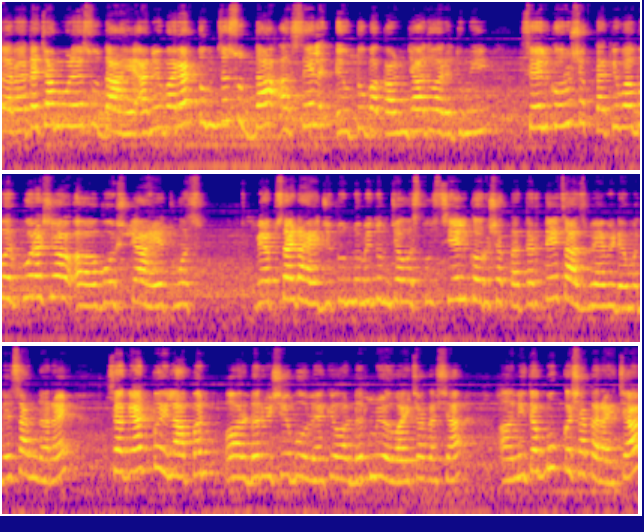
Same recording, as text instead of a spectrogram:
तर त्याच्यामुळे सुद्धा आहे. आणि बऱ्याच तुमचं सुद्धा असेल यूट्यूब अकाउंट ज्याद्वारे तुम्ही सेल करू शकता किंवा भरपूर अशा गोष्टी आहेत वस् वेबसाईट आहे जिथून तुम्ही तुमच्या वस्तू सेल करू शकता. तर तेच आज मी या व्हिडिओमध्ये सांगणार आहे. सगळ्यात पहिलं आपण ऑर्डरविषयी बोलूया की ऑर्डर मिळवायच्या कशा आणि त्या बुक कशा करायच्या.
